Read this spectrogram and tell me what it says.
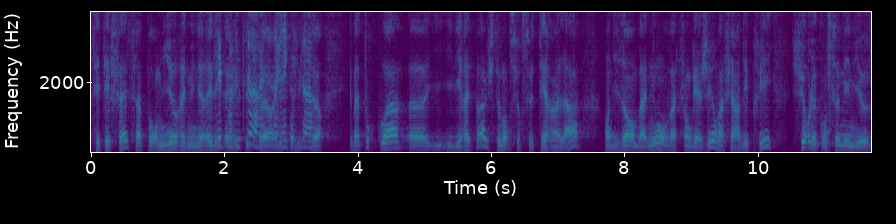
c'était fait, ça, pour mieux rémunérer les, agriculteurs et les, producteurs. Et eh ben pourquoi euh, il n'irait pas justement sur ce terrain-là en disant bah, nous, on va s'engager, on va faire des prix sur le consommer mieux?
